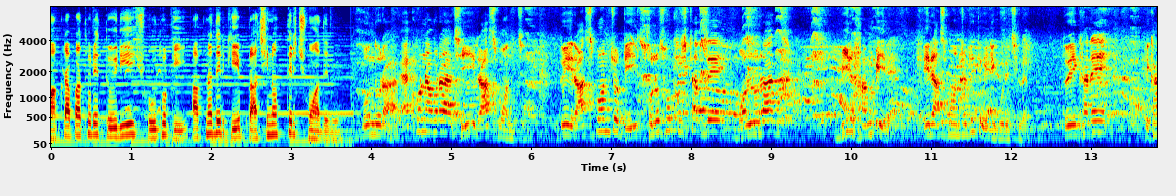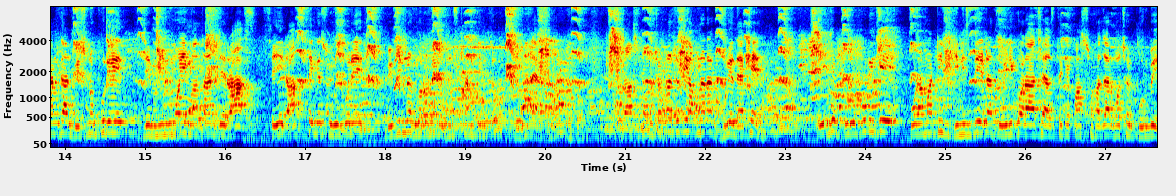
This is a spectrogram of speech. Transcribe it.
মাকড়া পাথরের তৈরি এই সৌধটি আপনাদেরকে প্রাচীনত্বের ছোঁয়া দেবে। বন্ধুরা, এখন আমরা আছি রাসমঞ্চে। তো এই রাসমঞ্চটি ষোলোশো খ্রিস্টাব্দে মল্লরাজ বীর হাম্বির এই রাসমঞ্চটি তৈরি করেছিলেন। তো এখানে এখানকার বিষ্ণুপুরের যে মিনময়ী মাতার যে রাস, সেই রাস থেকে শুরু করে বিভিন্ন ধরনের অনুষ্ঠান কিন্তু এখানে একসময় হতো। তো রাসমঞ্চটা যদি আপনারা ঘুরে দেখেন, এই যে পুরোপুরি যে পোড়ামাটির জিনিস দিয়ে এটা তৈরি করা আছে আজ থেকে পাঁচশো হাজার বছর পূর্বে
